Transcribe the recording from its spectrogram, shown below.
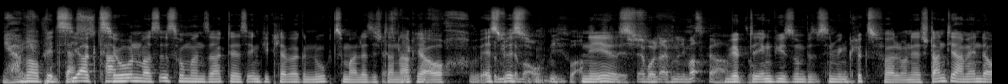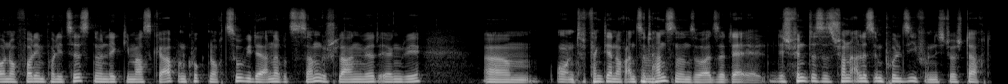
Ja, aber ob find, jetzt die Aktion was ist, wo man sagt, er ist irgendwie clever genug, zumal er sich Das danach ja auch. Es es- aber auch nicht so Nee, es er wollte einfach nur die Maske haben. wirkte so. irgendwie so ein bisschen wie ein Glücksfall. Und er stand ja am Ende auch noch vor dem Polizisten und legt die Maske ab und guckt noch zu, wie der andere zusammengeschlagen wird irgendwie. Ähm, und fängt ja noch an zu tanzen und so. Also der, ich finde, das ist schon alles impulsiv und nicht durchdacht.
